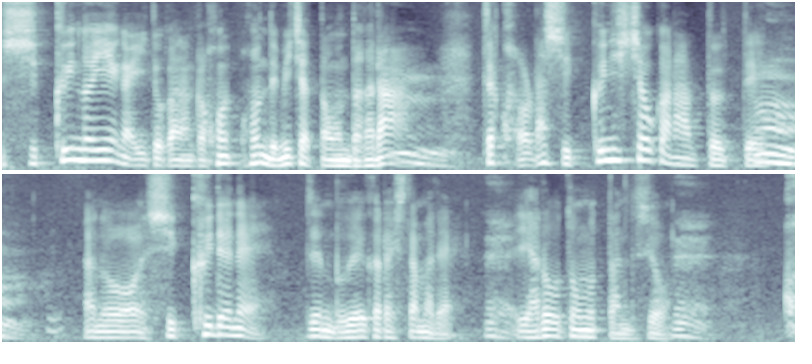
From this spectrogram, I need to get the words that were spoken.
漆喰の家がいいとかなんか本本で見ちゃったもんだから、うん。じゃあこれは漆喰にしちゃおうかなと言って、うん。あの漆喰でね全部上から下までええ。やろうと思ったんですよ、ええ。こ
